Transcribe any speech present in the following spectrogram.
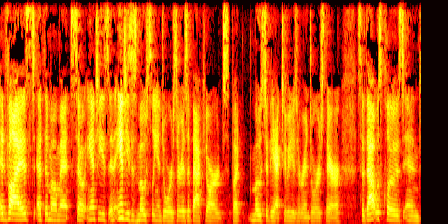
advised at the moment. So Auntie's and Auntie's is mostly indoors. There is a backyard, but most of the activities are indoors there. So that was closed. And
